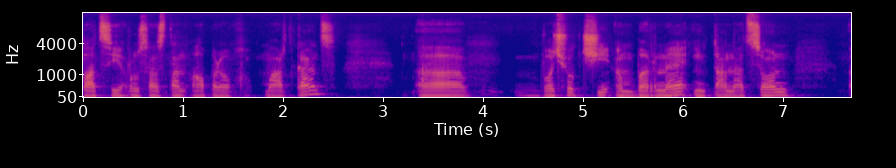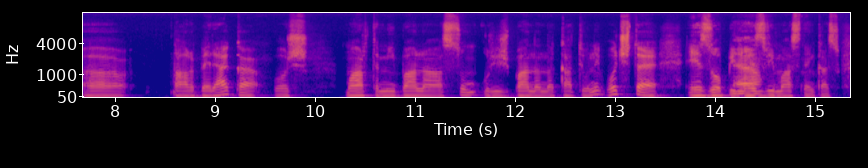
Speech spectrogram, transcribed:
բացի Ռուսաստան ապրող մարդկանց ոչ ոք չի ըմբռնե ինտոնացիոն տարբերակը, որ մարդը մի բան է ասում, ուրիշ բանը նկատի ունի, ոչ թե էզոպի լեզվի մասն ենք ասում,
